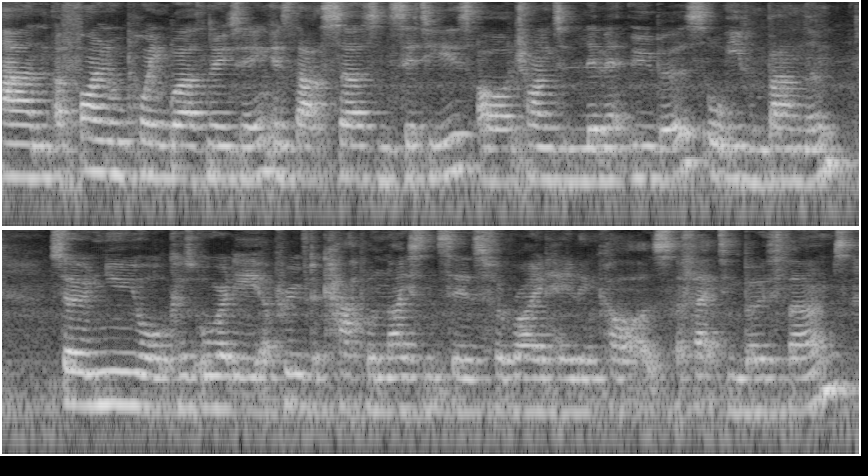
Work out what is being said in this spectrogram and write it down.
And a final point worth noting is that certain cities are trying to limit Ubers or even ban them. So New York has already approved a cap on licenses for ride-hailing cars, affecting both firms,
